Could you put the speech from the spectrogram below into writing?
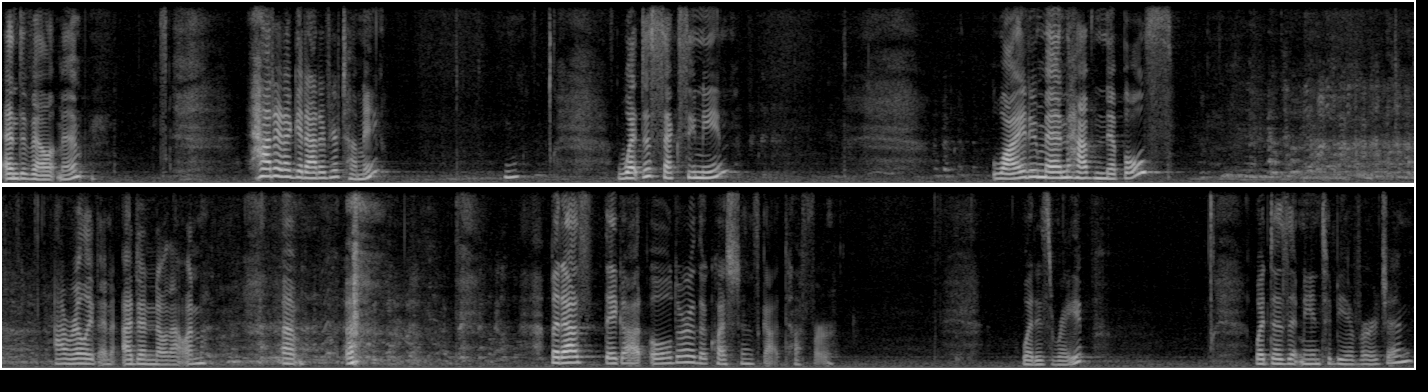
and development. How did I get out of your tummy? What does sexy mean? Why do men have nipples? I really didn't. I didn't know that one. Um, but as they got older, the questions got tougher. What is rape? What does it mean to be a virgin?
